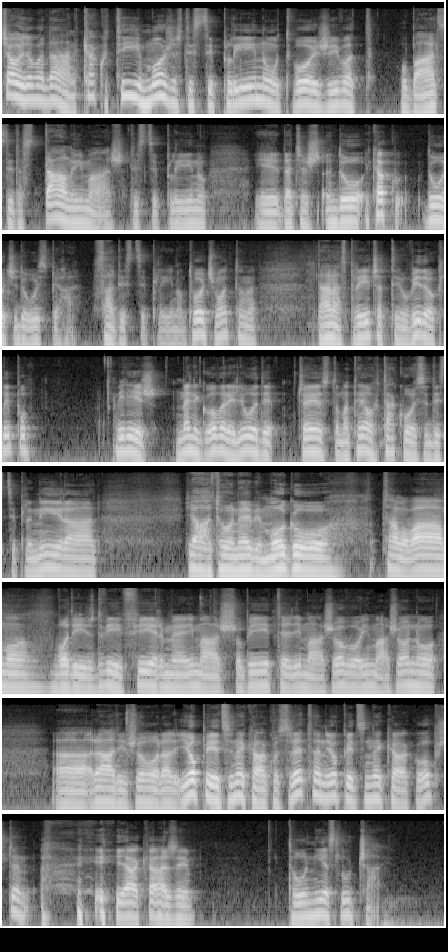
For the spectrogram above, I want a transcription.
Ćao i dobar dan. Kako ti možeš disciplinu u tvoj život ubaciti da stalno imaš disciplinu i da ćeš do, kako doći do uspjeha sa disciplinom. To ćemo o tome danas pričati u videoklipu. Vidiš, meni govore ljudi često, Mateo, tako si discipliniran, ja to ne bi mogao, tamo vamo, vodiš dvije firme, imaš obitelj, imaš ovo, imaš ono, radiš ovo, radi i opet si nekako sretan i opet si nekako opšten. ja kažem, to nije slučaj.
